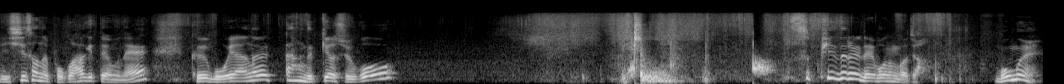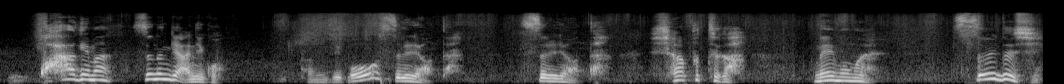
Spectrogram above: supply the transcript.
이 시선을 보고 하기 때문에 그 모양을 딱 느껴주고 스피드를 내보는 거죠. 몸을 과하게만 쓰는 게 아니고 던지고 쓸려온다. 쓸려온다. 샤프트가 내 몸을 쓸듯이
